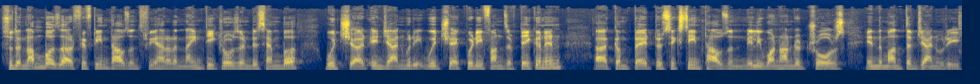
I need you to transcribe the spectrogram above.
So the numbers are 15,390 crores in December, which uh, in January, which equity funds have taken in, uh, compared to 16,000, nearly 100 crores in the month of January.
